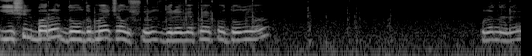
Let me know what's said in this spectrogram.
yeşil barı doldurmaya çalışıyoruz. Görev yapa yapa doluyor. Bura nere?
